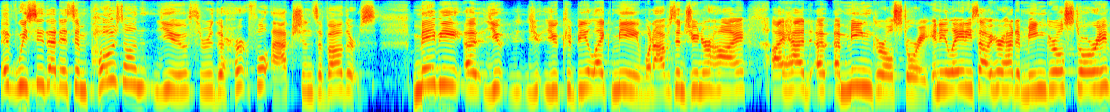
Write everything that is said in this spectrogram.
if we see that it's imposed on you through the hurtful actions of others. Maybe uh, you, you, you could be like me. When I was in junior high, I had a, a mean girl story. Any ladies out here had a mean girl story?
